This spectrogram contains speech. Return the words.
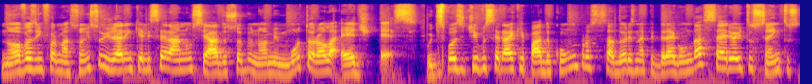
novas informações sugerem que ele será anunciado sob o nome Motorola Edge S. O dispositivo será equipado com um processador Snapdragon da série 800,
